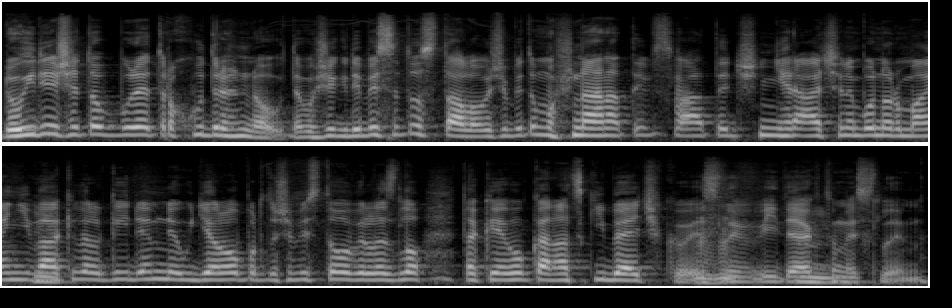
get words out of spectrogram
dojde, že to bude trochu drhnout. Nebo že kdyby se to stalo, že by to možná na ty sváteční hráče nebo normální diváky hmm. velký den neudělalo, protože by z toho vylezlo taky jako kanadský Bčko, jestli hmm. víte, jak to hmm. myslím.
